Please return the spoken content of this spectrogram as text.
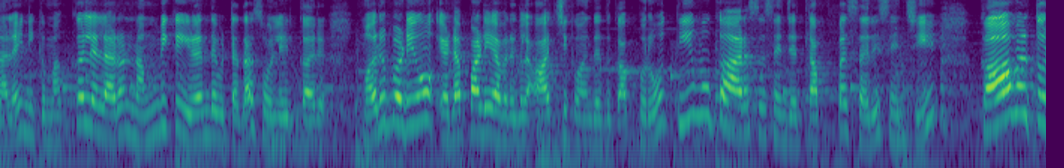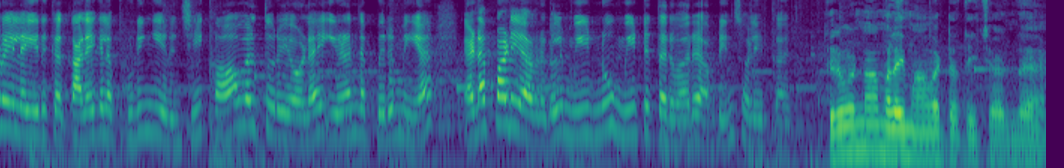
மேலே இன்னைக்கு மக்கள் எல்லாரும் நம்பிக்கை இழந்து விட்டதா சொல்லியிருக்காரு. மறுபடியும் எடப்பாடி அவர்கள் ஆட்சிக்கு வந்ததுக்கு அப்புறம் திமுக அரசு செஞ்ச தப்பை சரி செஞ்சு காவல்துறையில இருக்க கலைகளை புடுங்கி எரிஞ்சு காவல்துறையோட இழந்த பெருமையை எடப்பாடி அவர்கள் மீண்டும் மீட்டு தருவாரு அப்படின்னு சொல்லியிருக்காரு. திருவண்ணாமலை மாவட்டத்தை சேர்ந்த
